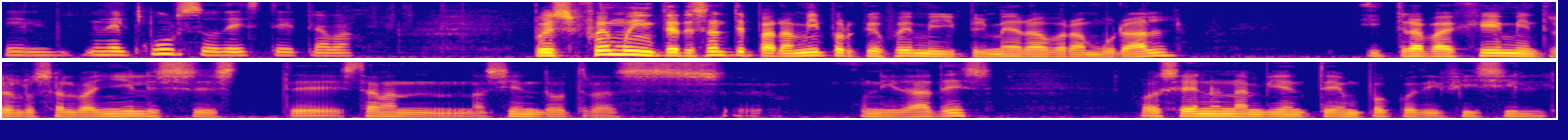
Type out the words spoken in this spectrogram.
el, en el curso de este trabajo? Pues fue muy interesante para mí porque fue mi primera obra mural y trabajé mientras los albañiles este, estaban haciendo otras eh, unidades, o sea, en un ambiente un poco difícil,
